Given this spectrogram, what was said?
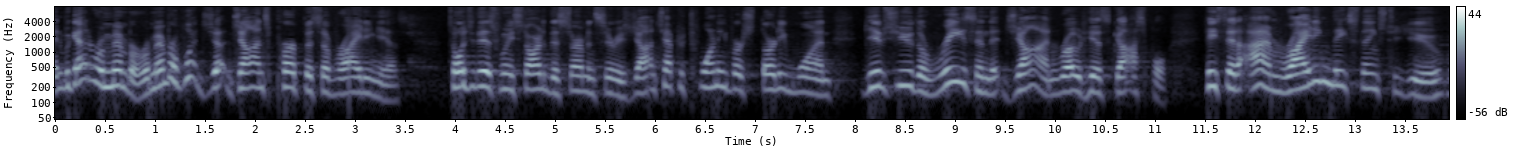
And we got to remember, remember what John's purpose of writing is. Told you this when we started this sermon series. John chapter 20, verse 31 gives you the reason that John wrote his gospel. He said, I am writing these things to you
